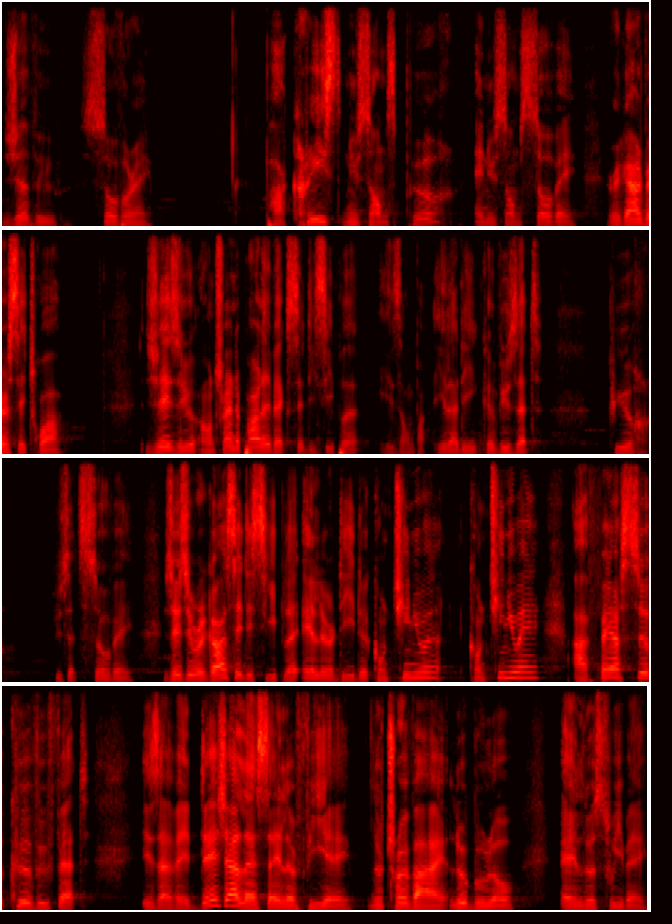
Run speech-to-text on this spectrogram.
je vous sauverai. Par Christ, nous sommes purs et nous sommes sauvés. Regarde verset 3. Jésus, en train de parler avec ses disciples, il a dit que vous êtes purs, vous êtes sauvés. Jésus regarde ses disciples et leur dit de continuer, continuer à faire ce que vous faites. Ils avaient déjà laissé leur fille, le travail, le boulot et le suivaient.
